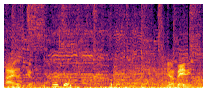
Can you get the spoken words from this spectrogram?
Alright, let's go. Let's go. What you doing, baby?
